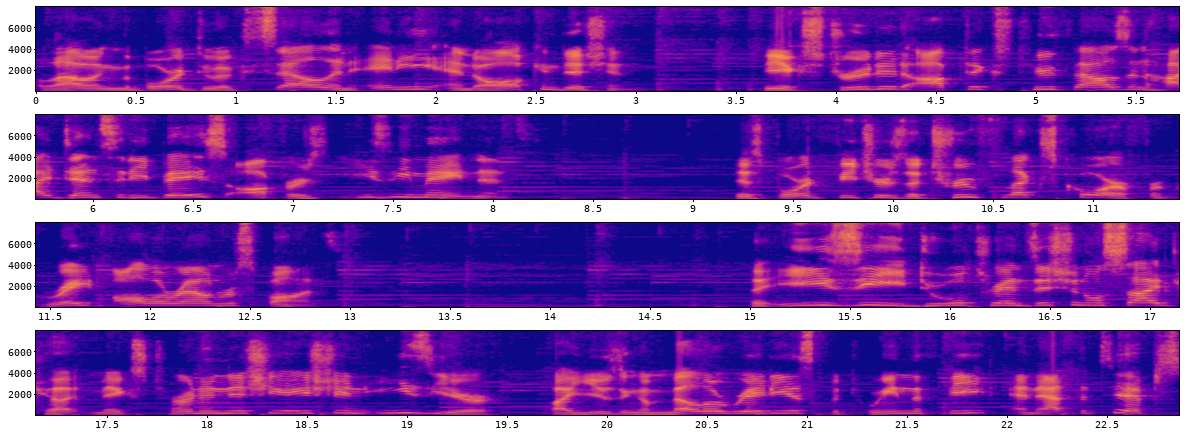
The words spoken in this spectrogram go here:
allowing the board to excel in any and all conditions. The extruded Optics 2000 high density base offers easy maintenance. This board features a true flex core for great all-around response. The EZ dual transitional side cut makes turn initiation easier by using a mellow radius between the feet and at the tips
